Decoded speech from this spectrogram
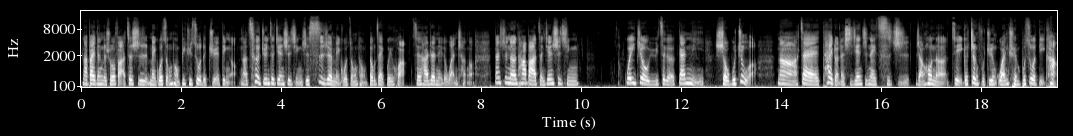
那拜登的说法，这是美国总统必须做的决定哦。那撤军这件事情是四任美国总统都在规划，在他任内的完成哦。但是呢，他把整件事情归咎于这个甘尼守不住哦。那在太短的时间之内辞职，然后呢，这一个政府军完全不做抵抗。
